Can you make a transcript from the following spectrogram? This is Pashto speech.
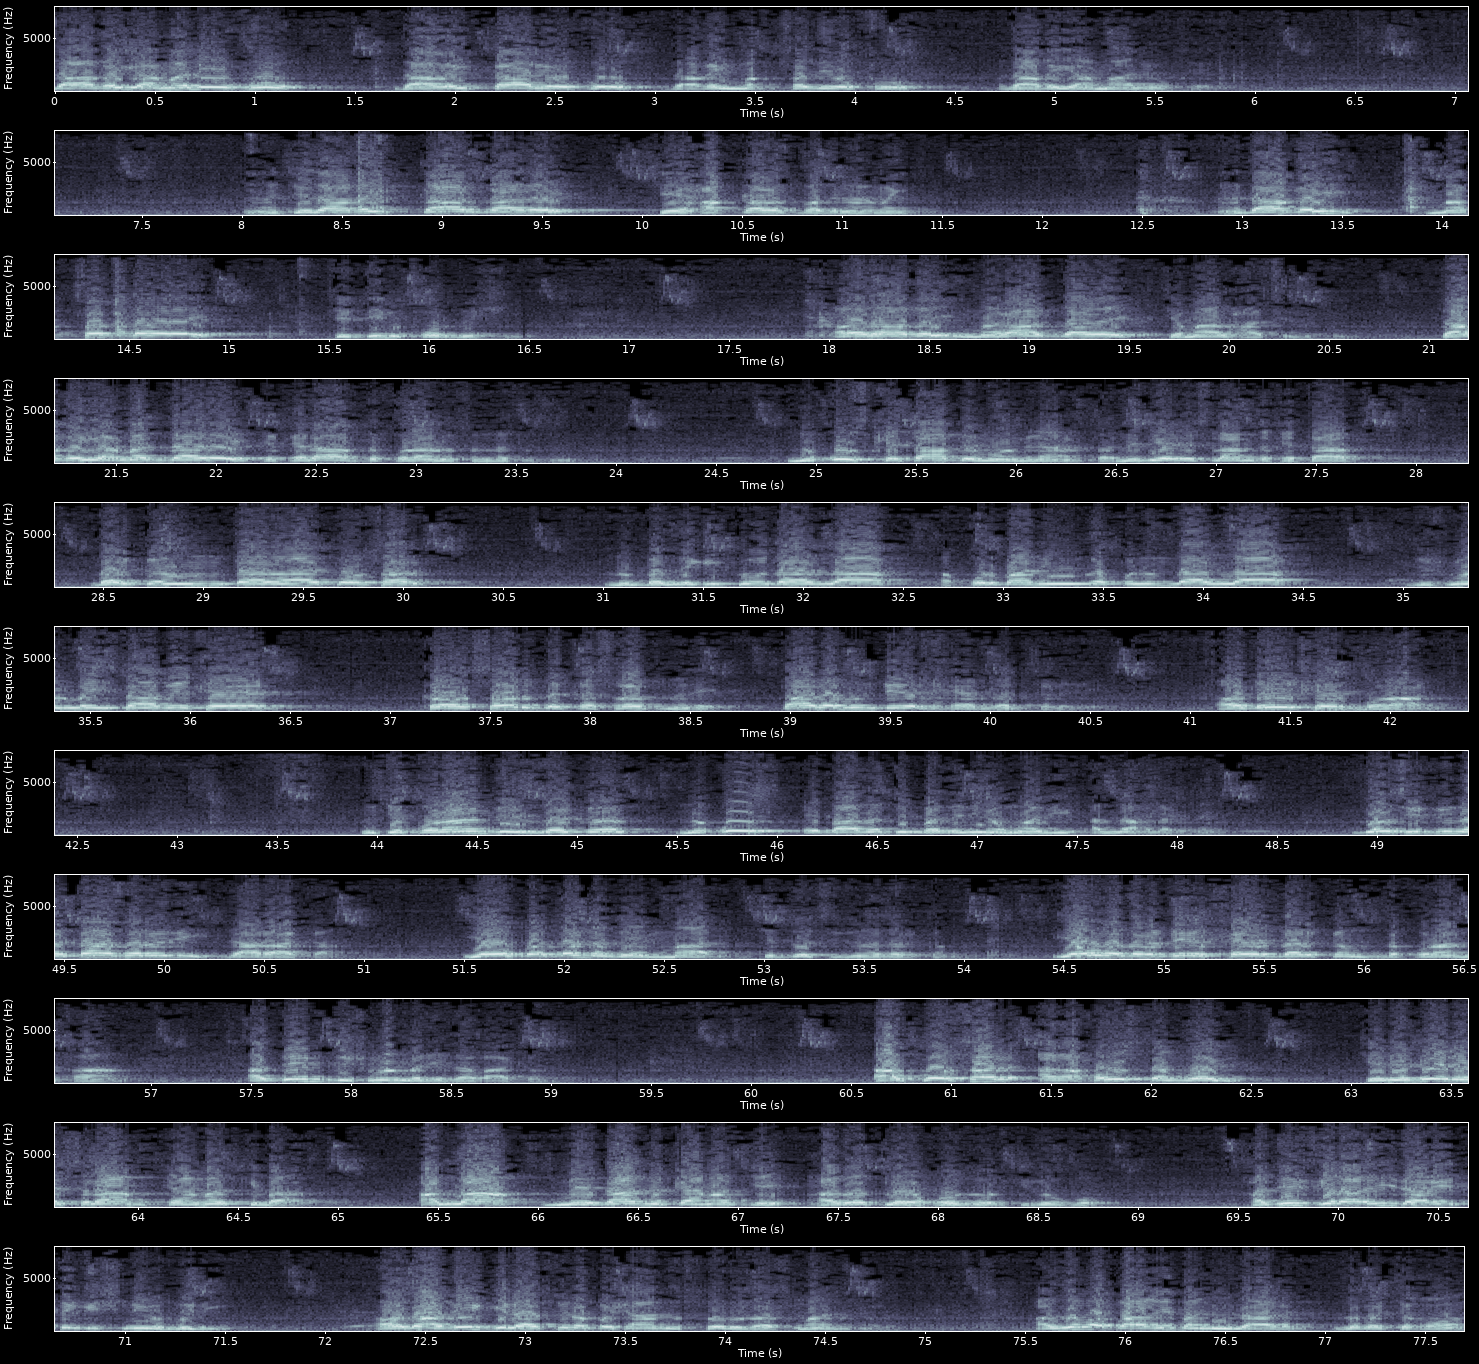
دا غي عمل خو دا غي کار خو دا غي مقصد خو دا غي اعمال خو چې دا غي کار دار چې حق پرس بدنامي دا غي مقصد دا چې دین قرب شي او دا غي مراد دا چې مال حاصل کو دا غي عمل دا چې خلاف د قران او سنت کو نو اوس خطاب مومنانو ته نبی علیہ السلام ته خطاب درکم تارا کوثر نو بندگی کو دا اللہ قربانی کا پنم دا اللہ دشمن میں صاحب خیر کوثر د کثرت نه لري تعالی مون ډیر خیر درکړي او ډیر خیر قران نو چې قران دې ذکر نو اوس عبادت بدنی او مالی الله لپاره دوه سيزونه تاسو سره دي دارا کا یو بدن به مال چې دوه سيزونه درکم یو ودر ډېر خیر درکم د قران فهم اذن دشمن به تبا کم او کوثر هغه هوس تم وای چې نبی علیہ السلام قیامت کې بعد الله میدان قیامت کې حضرت له حوض ورکی دوبو حدیث کې راځي دا غي ته کښنی وبدي او دا غي ګلاسونه پشان د ستورو د اسمان دي ازبه پاغه باندې لاړ زبه چغوان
